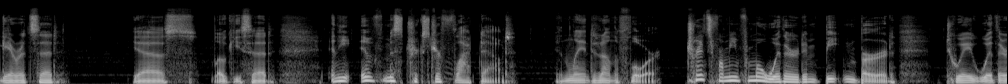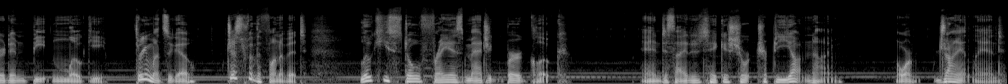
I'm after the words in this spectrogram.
Geirrod said. Yes, Loki said, and the infamous trickster flapped out and landed on the floor, transforming from a withered and beaten bird to a withered and beaten Loki. Three months ago, just for the fun of it, Loki stole Freya's magic bird cloak and decided to take a short trip to Jotunheim, or Giant Land.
